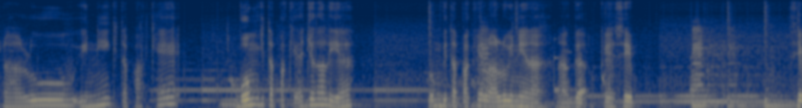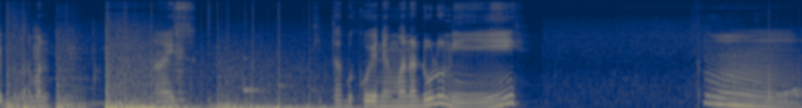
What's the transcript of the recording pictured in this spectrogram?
lalu ini kita pakai bom kita pakai aja kali ya bom kita pakai lalu ini nah naga oke sip sip teman-teman nice kita bekuin yang mana dulu nih Hmm.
